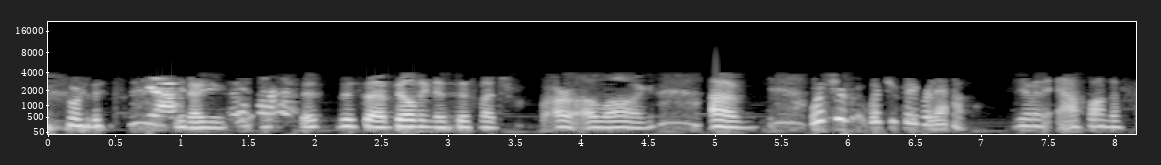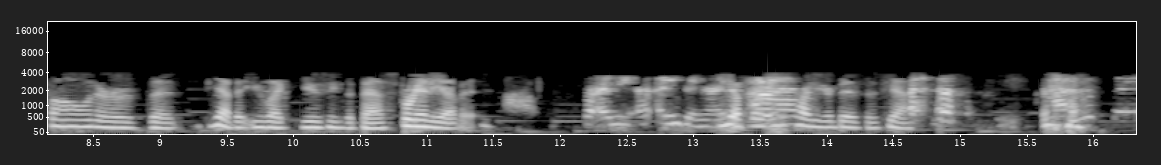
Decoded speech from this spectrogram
where this, Yeah. you know, you, this this uh, building is this much far along. Um, what's your what's your favorite app? Do you have an app on the phone or the yeah that you like using the best for any of it? for any anything, right? Yeah, for any Um, part of your business. Yeah. I would say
